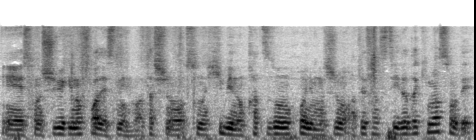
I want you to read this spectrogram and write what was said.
えー、その収益の方はですね、私のその日々の活動の方にもちろん当てさせていただきますので、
